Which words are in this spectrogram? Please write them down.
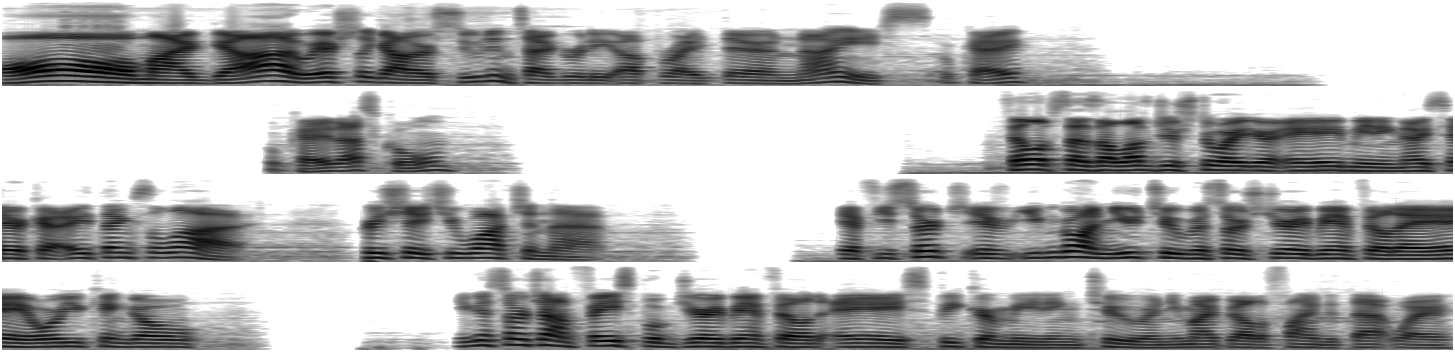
Oh my god, we actually got our suit integrity up right there. Nice. Okay. Okay, that's cool. Philip says, I loved your story at your AA meeting. Nice haircut. Hey, thanks a lot. Appreciate you watching that. If you search, if you can go on YouTube and search Jerry Banfield AA, or you can go, you can search on Facebook Jerry Banfield AA speaker meeting too, and you might be able to find it that way.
